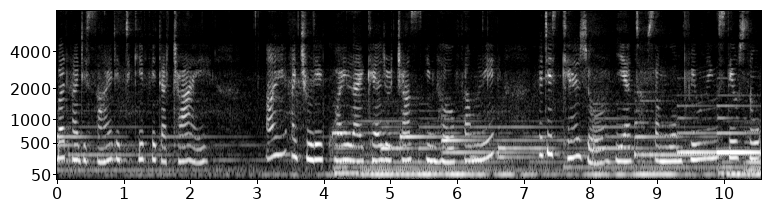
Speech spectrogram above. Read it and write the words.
but I decided to give it a try. I actually quite like casual chats in her family. It is casual, yet some warm feelings still show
